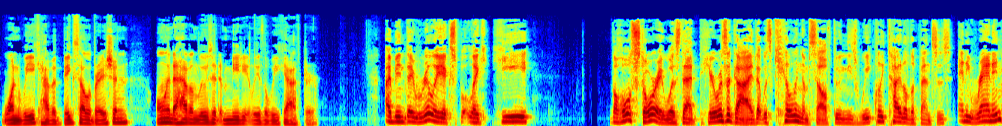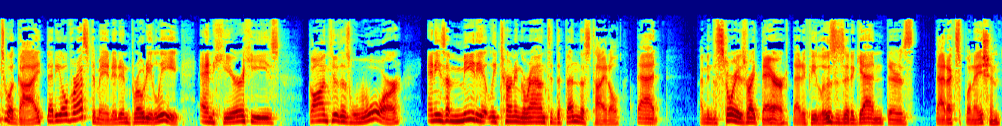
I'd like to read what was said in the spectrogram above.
one week, have a big celebration, only to have him lose it immediately the week after. I mean, they really exp- like he. The whole story was that here was a guy that was killing himself doing these weekly title defenses, and he ran into a guy that he overestimated in Brodie Lee, and here he's gone through this war and he's immediately turning around to defend this title. That, I mean, the story is right there that if he loses it again, there's that explanation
